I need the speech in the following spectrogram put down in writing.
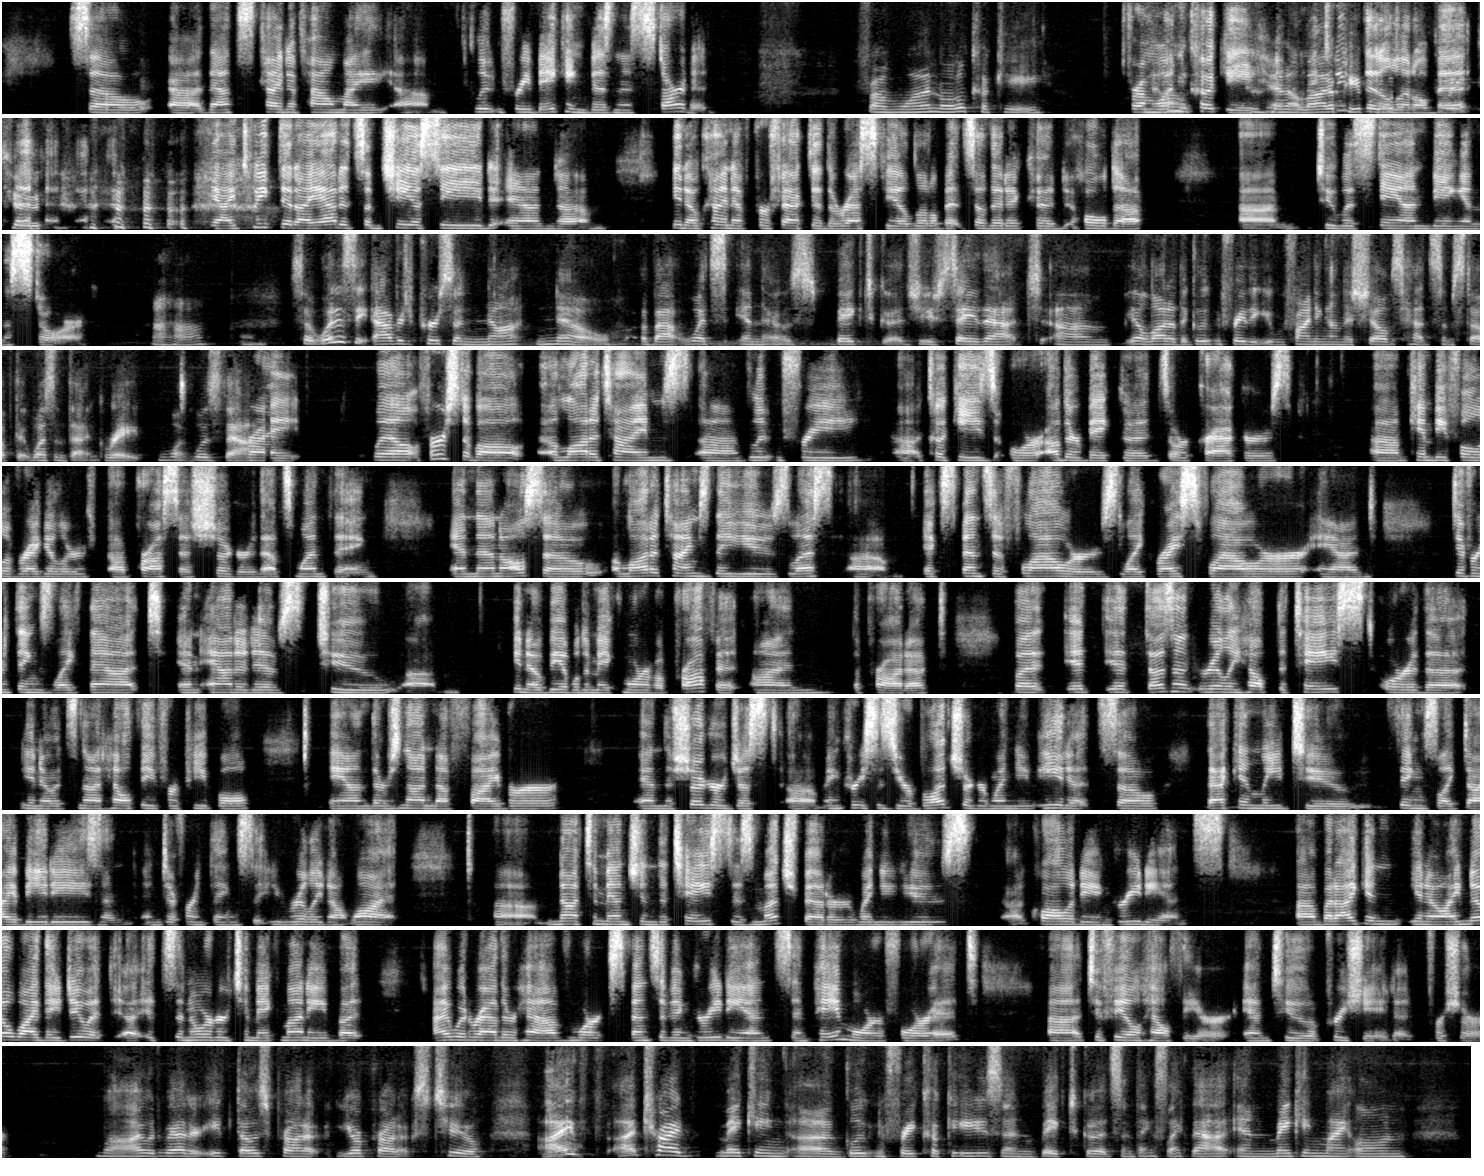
So uh, that's kind of how my um, gluten free baking business started. From one little cookie. From and one cookie. And a lot of people. It a little bit. yeah, I tweaked it. I added some chia seed and, um, you know, kind of perfected the recipe a little bit so that it could hold up um, to withstand being in the store. Uh huh. So, what does the average person not know about what's in those baked goods? You say that um, you know, a lot of the gluten free that you were finding on the shelves had some stuff that wasn't that great. What was that? Right. Well, first of all, a lot of times uh, gluten free uh, cookies or other baked goods or crackers um, can be full of regular uh, processed sugar. That's one thing. And then also, a lot of times they use less um, expensive flours like rice flour and different things like that, and additives to, um, you know, be able to make more of a profit on the product. But it, it doesn't really help the taste or the, you know, it's not healthy for people, and there's not enough fiber, and the sugar just um, increases your blood sugar when you eat it. So that can lead to things like diabetes and, and different things that you really don't want. Um, not to mention, the taste is much better when you use uh, quality ingredients. Uh, but I can, you know, I know why they do it. Uh, it's in order to make money, but I would rather have more expensive ingredients and pay more for it uh, to feel healthier and to appreciate it for sure. Well, I would rather eat those product your products too. Yeah. I've I tried making uh, gluten free cookies and baked goods and things like that, and making my own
